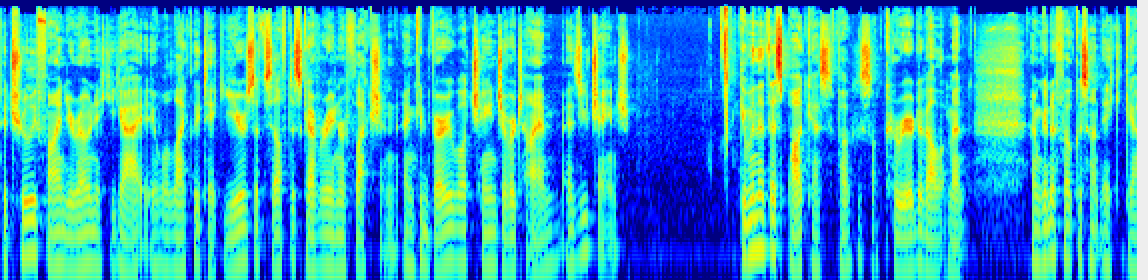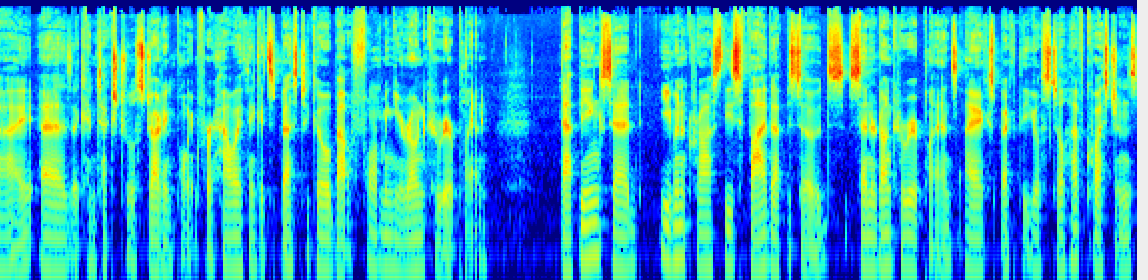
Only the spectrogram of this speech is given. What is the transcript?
To truly find your own ikigai, it will likely take years of self discovery and reflection and could very well change over time as you change. Given that this podcast is focused on career development, I'm going to focus on Ikigai as a contextual starting point for how I think it's best to go about forming your own career plan. That being said, even across these five episodes centered on career plans, I expect that you'll still have questions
